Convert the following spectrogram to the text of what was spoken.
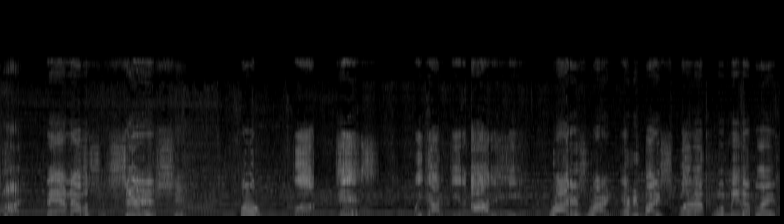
blunt. Damn, that was some serious shit. Fuck this. We gotta get out of here. Right is right. Everybody split up. We'll meet up later.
